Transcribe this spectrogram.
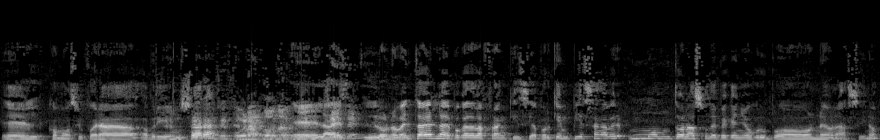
el- como si fuera a abrir un Zara. Si fuera- McDonald's. Eh, sí. los 90 es la época de la franquicia, porque empiezan a haber un montonazo de pequeños grupos neonazis, ¿no?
